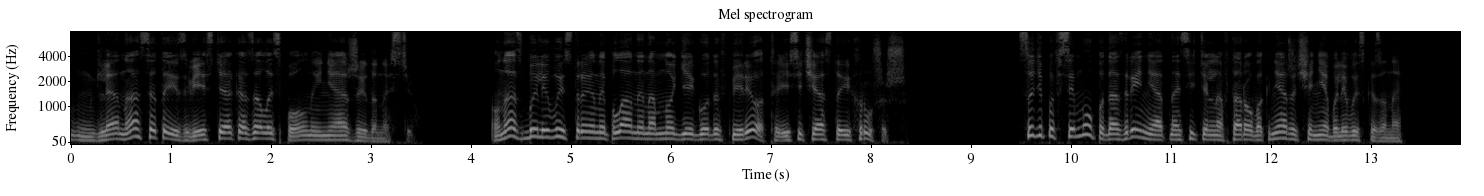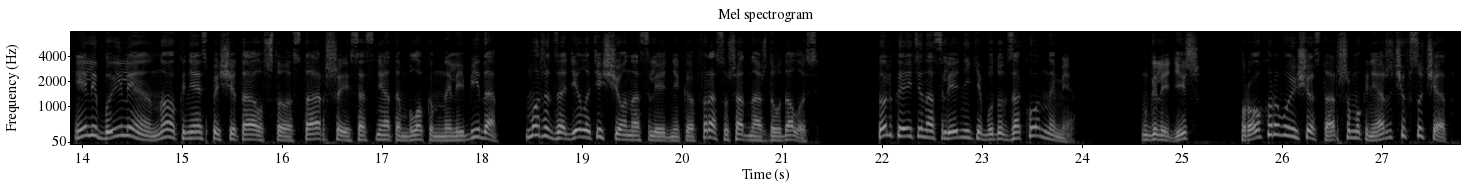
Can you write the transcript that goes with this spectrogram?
для нас это известие оказалось полной неожиданностью. У нас были выстроены планы на многие годы вперед, и сейчас ты их рушишь. Судя по всему, подозрения относительно второго княжича не были высказаны. Или были, но князь посчитал, что старший со снятым блоком на либидо может заделать еще наследников, раз уж однажды удалось. Только эти наследники будут законными. Глядишь, Прохорову еще старшему княжичу всучат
